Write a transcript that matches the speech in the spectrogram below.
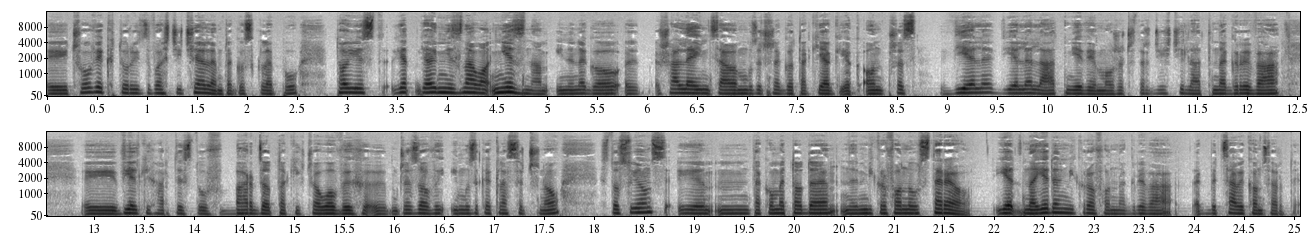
Y, człowiek, który jest właścicielem tego sklepu, to jest, ja, ja nie znała, nie znam innego szaleńca muzycznego tak jak, jak on przez wiele, wiele lat, nie wiem, może 40 lat nagrywa wielkich artystów, bardzo takich czołowych, jazzowych i muzykę klasyczną, stosując taką metodę mikrofonu stereo na jeden mikrofon nagrywa jakby całe koncerty.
